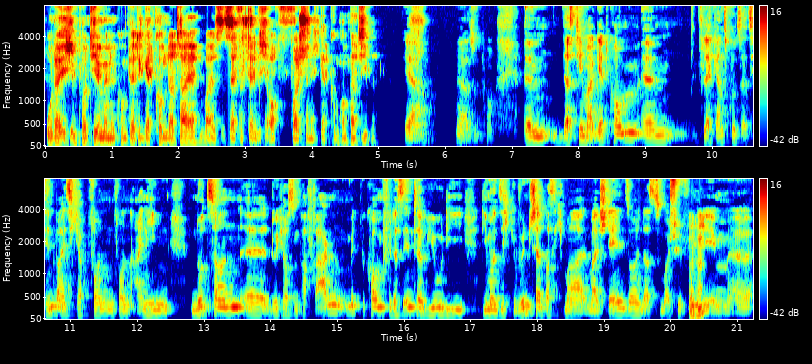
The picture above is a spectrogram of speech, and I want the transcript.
Oder ich importiere mir eine komplette Getcom-Datei, weil es ist selbstverständlich auch vollständig Getcom-kompatibel. Ja, ja, super. Ähm, das Thema Getcom, ähm, vielleicht ganz kurz als Hinweis, ich habe von, von einigen Nutzern äh, durchaus ein paar Fragen mitbekommen für das Interview, die, die man sich gewünscht hat, was ich mal, mal stellen soll. Das zum Beispiel von mhm. dem äh,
